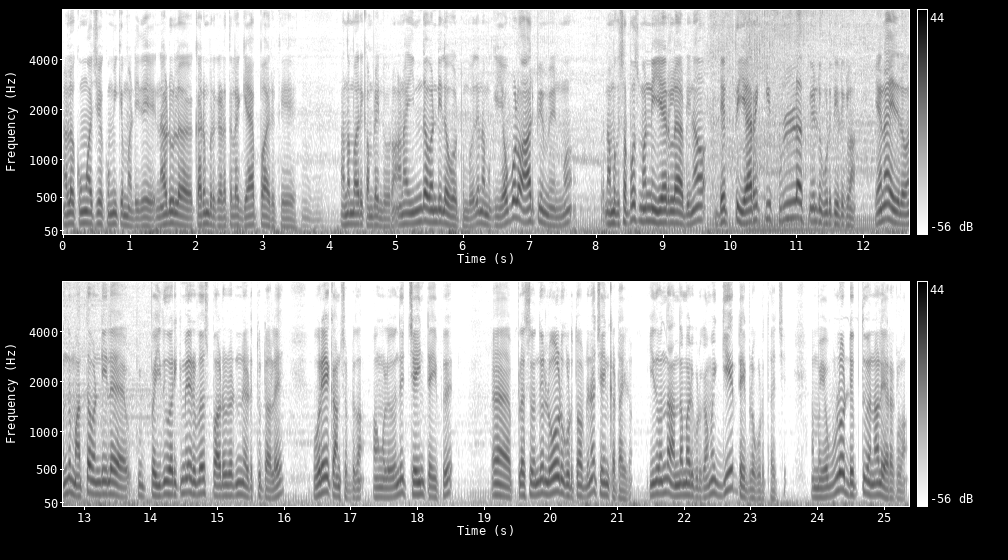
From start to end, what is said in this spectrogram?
நல்லா கும்மாச்சியாக குமிக்க மாட்டேது நடுவில் கரும்பு இருக்க இடத்துல கேப்பாக இருக்குது அந்த மாதிரி கம்ப்ளைண்ட் வரும். ஆனால் இந்த வண்டியில் ஓட்டும்போது நமக்கு எவ்வளோ ஆர்பிஎம் வேணுமோ நமக்கு சப்போஸ் மண் ஏறலை அப்படின்னா டெப்த்து இறக்கி ஃபுல்லாக ஃபீல்டு கொடுத்து எடுக்கலாம். ஏன்னா இதில் வந்து மற்ற வண்டியில் இப்போ இது வரைக்குமே ரிவர்ஸ் பாடுன்னு எடுத்துட்டாலே ஒரே கான்செப்ட் தான். அவங்களுக்கு வந்து செயின் டைப்பு ப்ளஸ் வந்து லோடு கொடுத்தோம் அப்படின்னா செயின் கட் ஆகிடும் இது வந்து அந்த மாதிரி கொடுக்காம கியர் டைப்பில் கொடுத்தாச்சு. நம்ம எவ்வளோ டெப்த்து வேணாலும் இறக்கலாம்.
